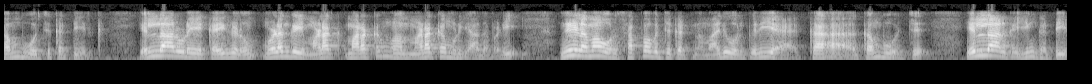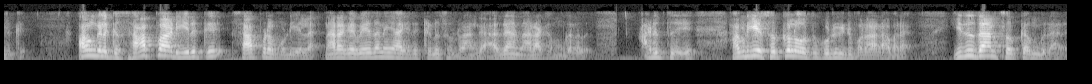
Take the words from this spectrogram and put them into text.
கம்பு வச்சு கட்டியிருக்கு. எல்லாருடைய கைகளும் முழங்கை மடக் மறக்க மடக்க முடியாதபடி நீளமாக ஒரு சப்பை வச்சு கட்டின மாதிரி ஒரு பெரிய க கம்பு வச்சு எல்லார் கையும் கட்டியிருக்கு. அவங்களுக்கு சாப்பாடு இருக்குது சாப்பிட முடியல. நரக வேதனையாக இருக்குன்னு சொல்கிறாங்க அதுதான் நரகம்ங்கிறது. அடுத்து அப்படியே சொர்க்கலோகத்துக்கு கூட்டிகிட்டு போகிறார் அவரை. இதுதான் சொர்க்கம்ங்கிறாரு.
